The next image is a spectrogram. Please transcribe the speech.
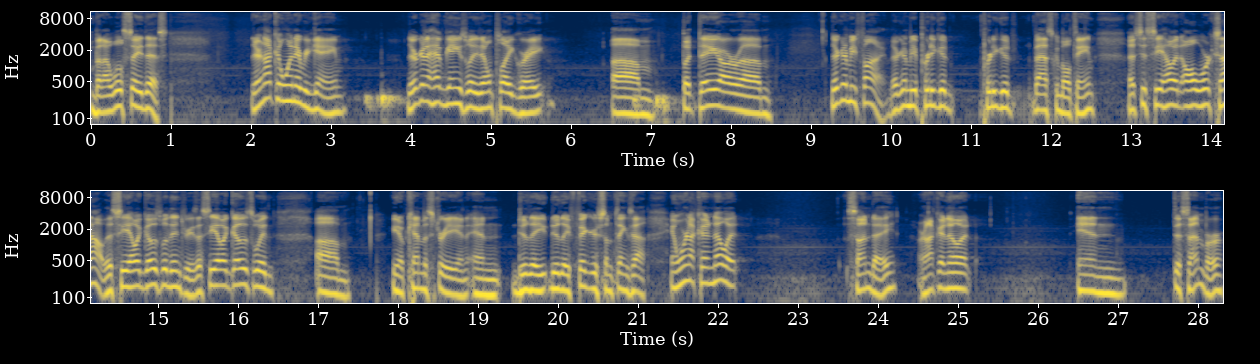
but I will say this: they're not going to win every game. They're going to have games where they don't play great, um, but they are um, they're going to be fine. They're going to be a pretty good pretty good basketball team. Let's just see how it all works out. Let's see how it goes with injuries. Let's see how it goes with, um, you know, chemistry and and do they do they figure some things out? And we're not going to know it Sunday. We're not going to know it in December.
